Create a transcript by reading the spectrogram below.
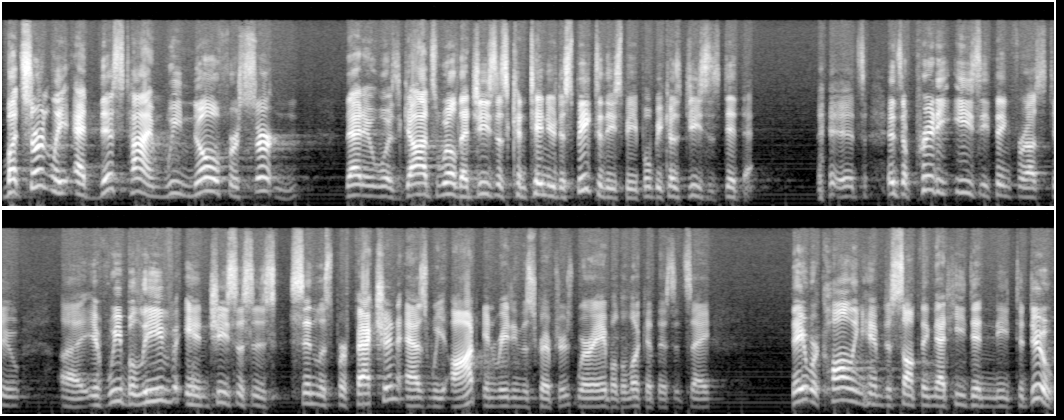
But certainly at this time, we know for certain that it was God's will that Jesus continued to speak to these people because Jesus did that. It's, it's a pretty easy thing for us to, uh, if we believe in Jesus' sinless perfection, as we ought in reading the scriptures, we're able to look at this and say, they were calling him to something that he didn't need to do.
